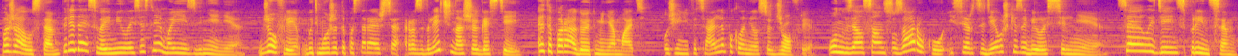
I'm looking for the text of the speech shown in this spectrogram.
Пожалуйста, передай своей милой сестре мои извинения. Джоффри, быть может, ты постараешься развлечь наших гостей? Это порадует меня, мать. Очень официально поклонился Джоффри. Он взял Сансу за руку, и сердце девушки забилось сильнее. Целый день с принцем,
